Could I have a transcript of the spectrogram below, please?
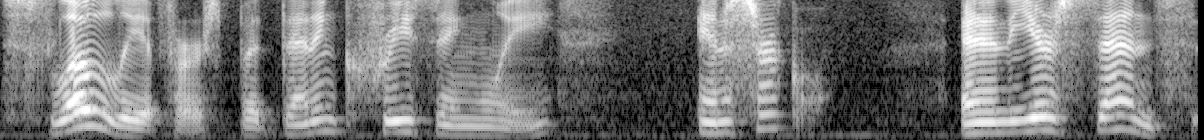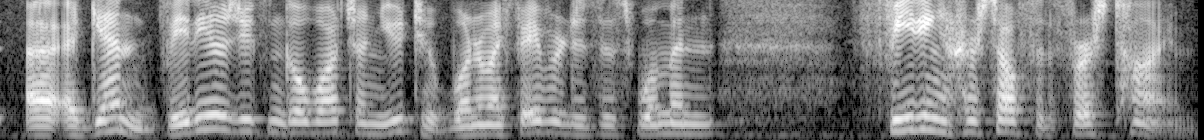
slowly at first, but then increasingly in a circle. And in the years since, uh, again, videos you can go watch on YouTube. One of my favorite is this woman feeding herself for the first time.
